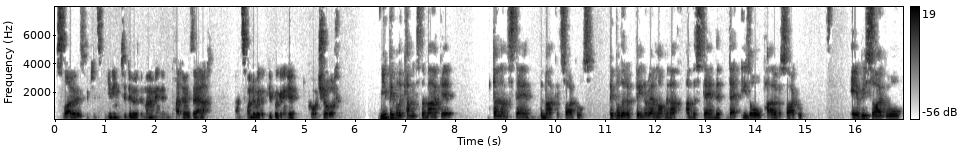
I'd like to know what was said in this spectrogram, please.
slows, which it's beginning to do at the moment, and plateaus out, I just wonder whether people are going to get caught short. New people that come into the market don't understand the market cycles. People that have been around long enough understand that that is all part of a cycle. Every cycle,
